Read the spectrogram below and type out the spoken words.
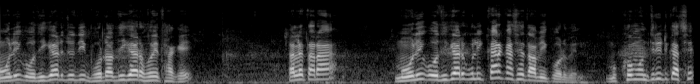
মৌলিক অধিকার যদি ভোটাধিকার হয়ে থাকে তাহলে তারা মৌলিক অধিকারগুলি কার কাছে দাবি করবেন? মুখ্যমন্ত্রীর কাছে?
